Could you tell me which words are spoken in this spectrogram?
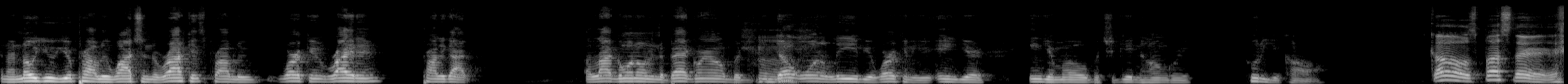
and I know you. You're probably watching the Rockets, probably working, writing, probably got a lot going on in the background, but you hmm. don't want to leave your work and you're in your in your mode, but you're getting hungry. Who do you call? Ghostbusters.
